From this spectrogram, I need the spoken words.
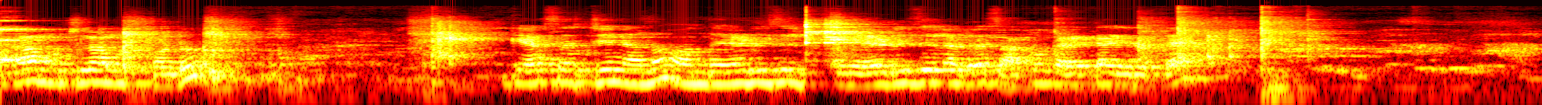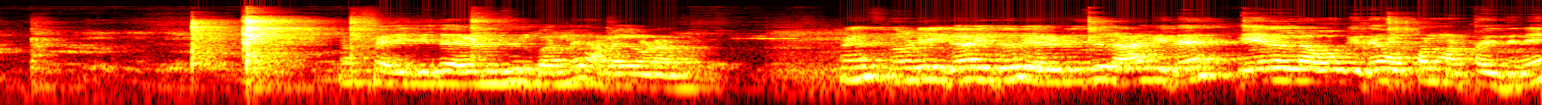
ಈಗ ಮುಚ್ಚಲ ಮುಚ್ಕೊಂಡು ಗ್ಯಾಸ್ ಹಚ್ಚಿ ನಾನು ಒಂದು ಎರಡು ವಿಸಿಲ್ ಎರಡು ವಿಸಿಲ್ ಆದರೆ ಸಾಕು ಕರೆಕ್ಟಾಗಿರುತ್ತೆ ಸರಿ ಇದು ಎರಡು ವಿಸಿಲ್ ಬರಲಿ ಆಮೇಲೆ ನೋಡೋಣ. ಫ್ರೆಂಡ್ಸ್ ನೋಡಿ ಈಗ ಇದು ಎರಡು ವಿಸಿಲ್ ಆಗಿದೆ. ಏರೆಲ್ಲ ಹೋಗಿದೆ ಓಪನ್ ಮಾಡ್ತಾ ಇದ್ದೀನಿ.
